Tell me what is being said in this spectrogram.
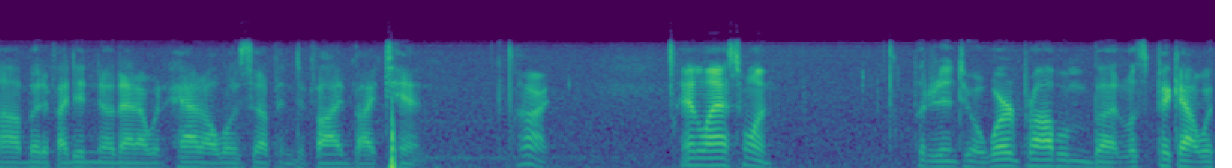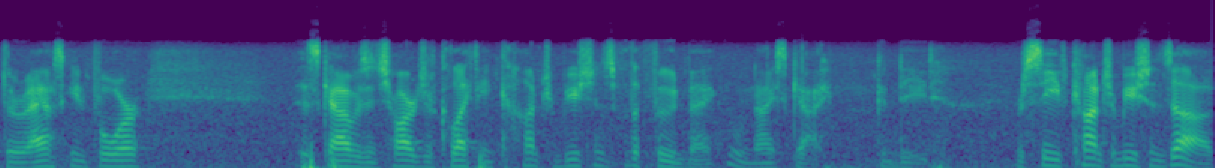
Uh, but if I didn't know that, I would add all those up and divide by 10. All right, and last one. Put it into a word problem, but let's pick out what they're asking for. This guy was in charge of collecting contributions for the food bank. Ooh, nice guy. Good deed. Received contributions of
